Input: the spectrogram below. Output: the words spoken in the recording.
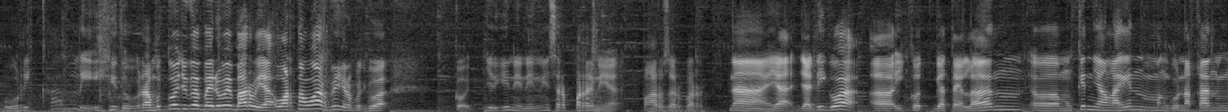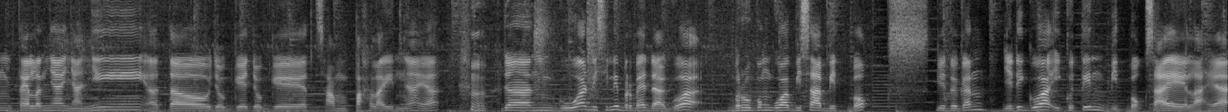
Burik kali gitu. Rambut gua juga by the way baru ya. Warna-warni rambut gua kok jadi gini nih ini server ini ya pengaruh server. Nah ya jadi gue uh, ikut gak talent uh, mungkin yang lain menggunakan talentnya nyanyi atau joget-joget sampah lainnya ya. Dan gue di sini berbeda gue berhubung gue bisa beatbox gitu kan jadi gue ikutin beatbox saya lah ya.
